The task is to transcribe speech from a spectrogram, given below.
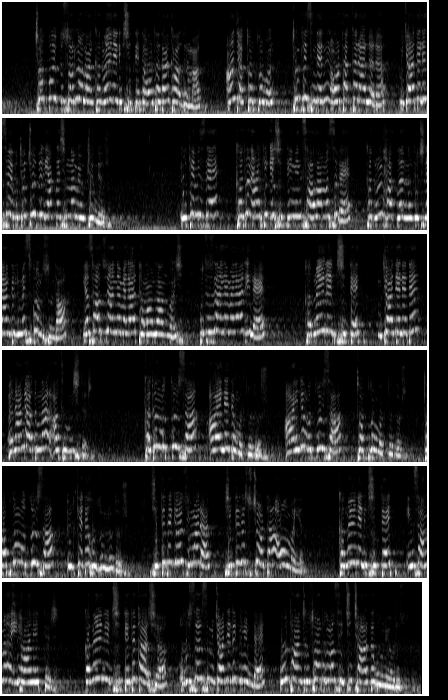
Çok boyutlu sorun olan kadına yönelik şiddeti ortadan kaldırmak, ancak toplumun tüm kesimlerinin ortak kararları, mücadelesi ve bütüncül bir yaklaşımla mümkündür. Ülkemizde kadın erkek eşitliğinin sağlanması ve kadının haklarının güçlendirilmesi konusunda yasal düzenlemeler tamamlanmış. Bu düzenlemeler ile kadına yönelik şiddet mücadelede önemli adımlar atılmıştır. Kadın mutluysa aile de mutludur. Aile mutluysa toplum mutludur. Toplum mutluysa ülkede huzurludur. Şiddete göz yumarak şiddete suç ortağı olmayın. Kana yönelik şiddet insanlığa ihanettir. Kana yönelik şiddete karşı Uluslararası Mücadele Günü'nde bu utancın son bulması için çağrıda bulunuyoruz.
